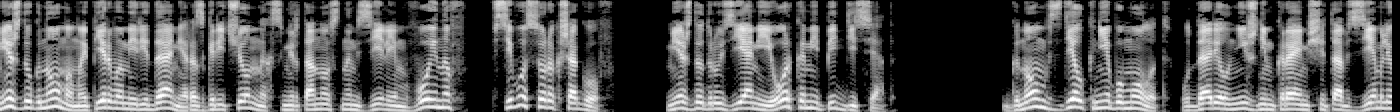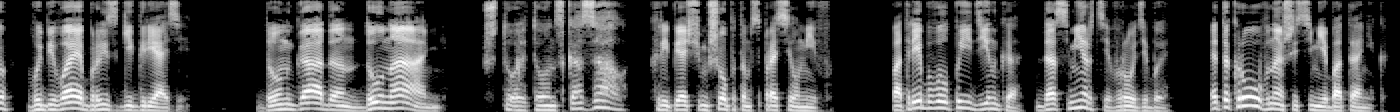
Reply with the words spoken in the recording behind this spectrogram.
Между гномом и первыми рядами разгоряченных смертоносным зельем воинов всего 40 шагов между друзьями и орками 50. Гном вздел к небу молот, ударил нижним краем щита в землю, выбивая брызги грязи. «Дунгадан, Дунань!» «Что это он сказал?» — хрипящим шепотом спросил Миф. Потребовал поединка, до смерти вроде бы. Это Кроу в нашей семье ботаник.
